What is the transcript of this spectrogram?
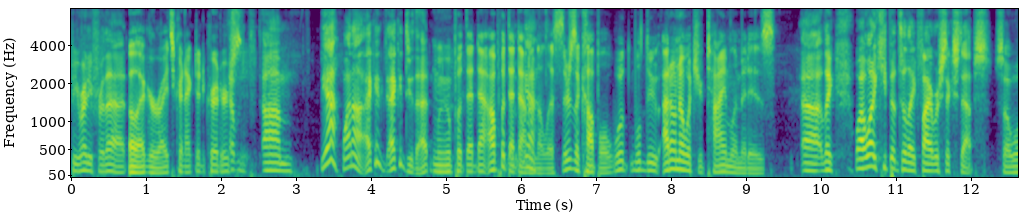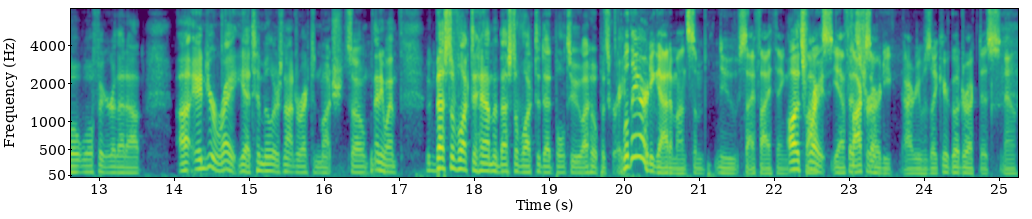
be ready for that. Oh, Edgar Wright's connected to critters. Um, yeah. Why not? I could I could do that. I'm gonna put that down. I'll put that down Yeah. on the list. There's a couple. We'll we'll do. I don't know what your time limit is. Uh, like well, I want to keep it to like five or six steps, so we'll we'll figure that out. Uh, and you're right, yeah. Tim Miller's not directed much, so anyway, best of luck to him, and best of luck to Deadpool 2. I hope it's great. Well, they already got him on some new sci-fi thing. Oh, that's Fox. right. Yeah, That's Fox true. already already was like, "Here, go direct this now."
